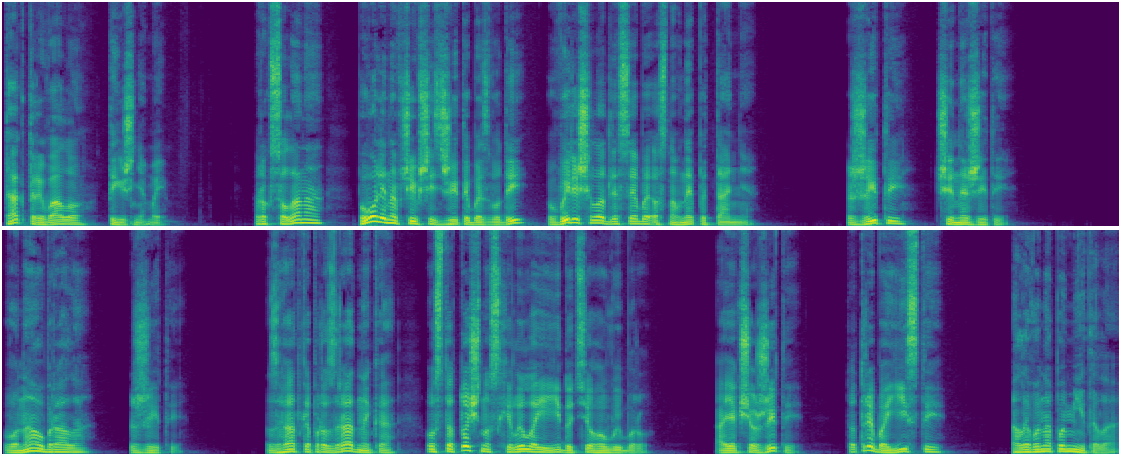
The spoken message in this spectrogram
Так тривало тижнями. Роксолана, поволі навчившись жити без води, вирішила для себе основне питання жити чи не жити. Вона обрала жити. Згадка про зрадника остаточно схилила її до цього вибору. А якщо жити, то треба їсти. Але вона помітила,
